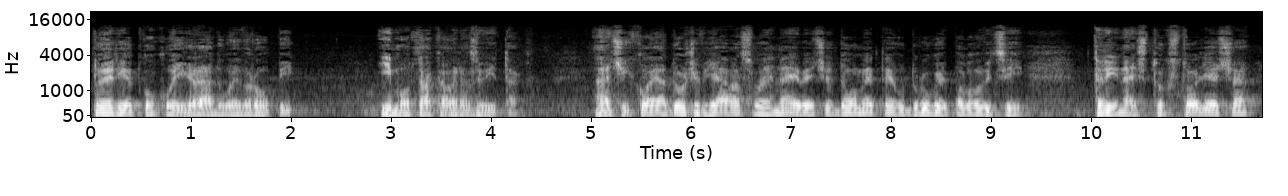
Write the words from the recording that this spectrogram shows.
To je rijetko koji grad u Europi imao takav razvitak. Znači, koja doživljava svoje najveće domete u drugoj polovici 13. stoljeća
